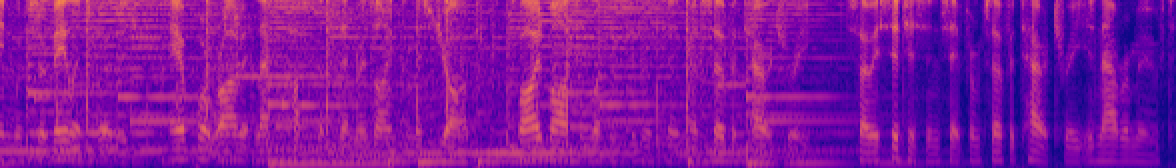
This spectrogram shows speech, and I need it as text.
in with surveillance footage. Airport Rabbit left customs and resigned from his job. Clyde Martin was a citizen of Silver Territory, so his citizenship from Silver Territory is now removed.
